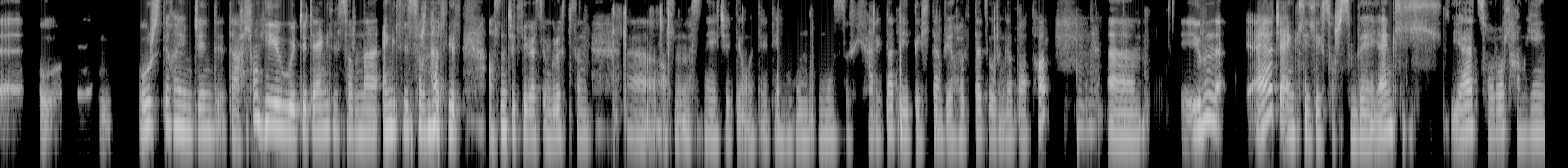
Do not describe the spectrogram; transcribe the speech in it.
э, өөрсдийнхөө хэмжээнд та алхам хийгээгүй гэж англи хэл сурнаа англи хэл сурнаа л гэж олон жилийг бас өнгөрөөсөн олон насны ээж гэдэг юм уу тийм хүмүүс харагдаад идэг л та. Би хувьдаа зөвөр ингээ бодохоор. Ер нь яаж англи хэлийг сурсан бэ? Англи яаж сурвал хамгийн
